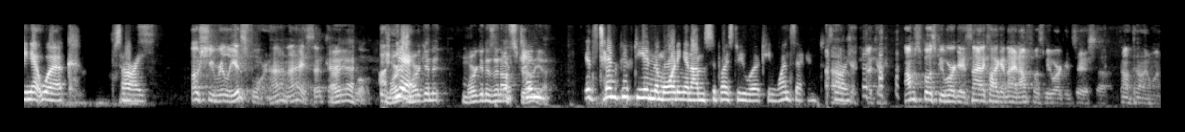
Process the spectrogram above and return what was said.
being at work. Sorry. Oh, she really is foreign, huh? Nice. Okay. Oh yeah. Cool. Mor- Yeah. Morgan Morgan is in It's Australia. It's 10.50 in the morning and I'm supposed to be working. One second. Oh, Sorry. Okay, okay. I'm supposed to be working. It's nine o'clock at night. I'm supposed to be working too. So don't tell anyone.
